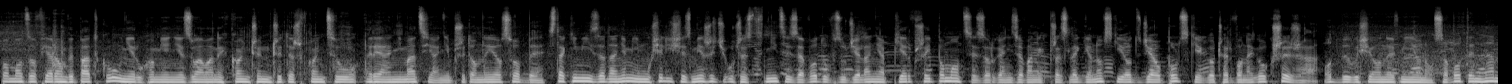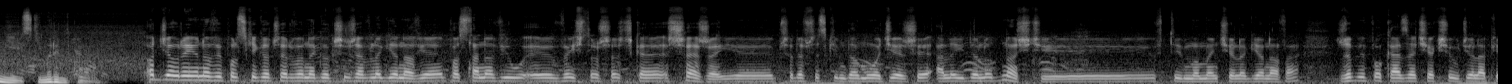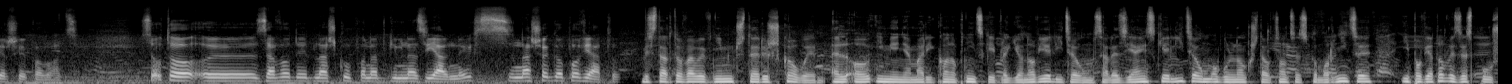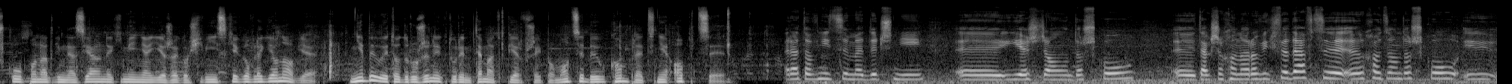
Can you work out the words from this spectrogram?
Pomoc ofiarom wypadku, unieruchomienie złamanych kończyn, czy też w końcu reanimacja nieprzytomnej osoby. Z takimi zadaniami musieli się zmierzyć uczestnicy zawodów z udzielania pierwszej pomocy zorganizowanych przez Legionowski Oddział Polskiego Czerwonego Krzyża. Odbyły się one w minioną sobotę na miejskim rynku. Oddział rejonowy Polskiego Czerwonego Krzyża w Legionowie postanowił y, wyjść troszeczkę szerzej, y, przede wszystkim do młodzieży, ale i do ludności y, w tym momencie Legionowa, żeby pokazać jak się udziela pierwszej pomocy. Są to zawody dla szkół ponadgimnazjalnych z naszego powiatu. Wystartowały w nim cztery szkoły: LO imienia Marii Konopnickiej w Legionowie, Liceum Salezjańskie, Liceum Ogólnokształcące z Komornicy i Powiatowy Zespół Szkół Ponadgimnazjalnych imienia Jerzego Siwińskiego w Legionowie. Nie były to drużyny, którym temat pierwszej pomocy był kompletnie obcy. ratownicy medyczni y, jeżdżą do szkół, y, także honorowi krwiodawcy y, chodzą do szkół i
